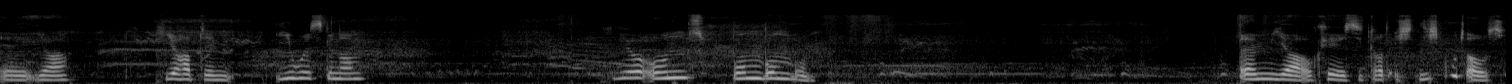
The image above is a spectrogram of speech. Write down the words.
Äh, ja. Hier habt ihr den Iwis genommen. Hier und bum bum bum. Ähm, ja, okay. Es sieht gerade echt nicht gut aus.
